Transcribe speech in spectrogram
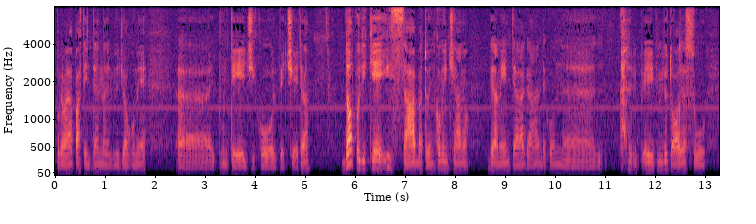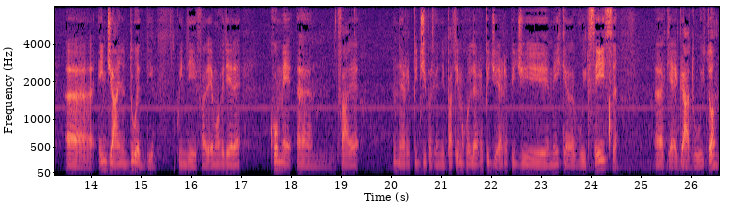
programmare la parte interna del videogioco come eh, i punteggi, i colpi, eccetera. Dopodiché il sabato incominciamo veramente alla grande con eh, i primi tutorial su eh, Engine 2D, quindi faremo vedere come ehm, fare un RPG, praticamente partiremo con l'RPG, RPG Maker VX Ace, eh, che è gratuito,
